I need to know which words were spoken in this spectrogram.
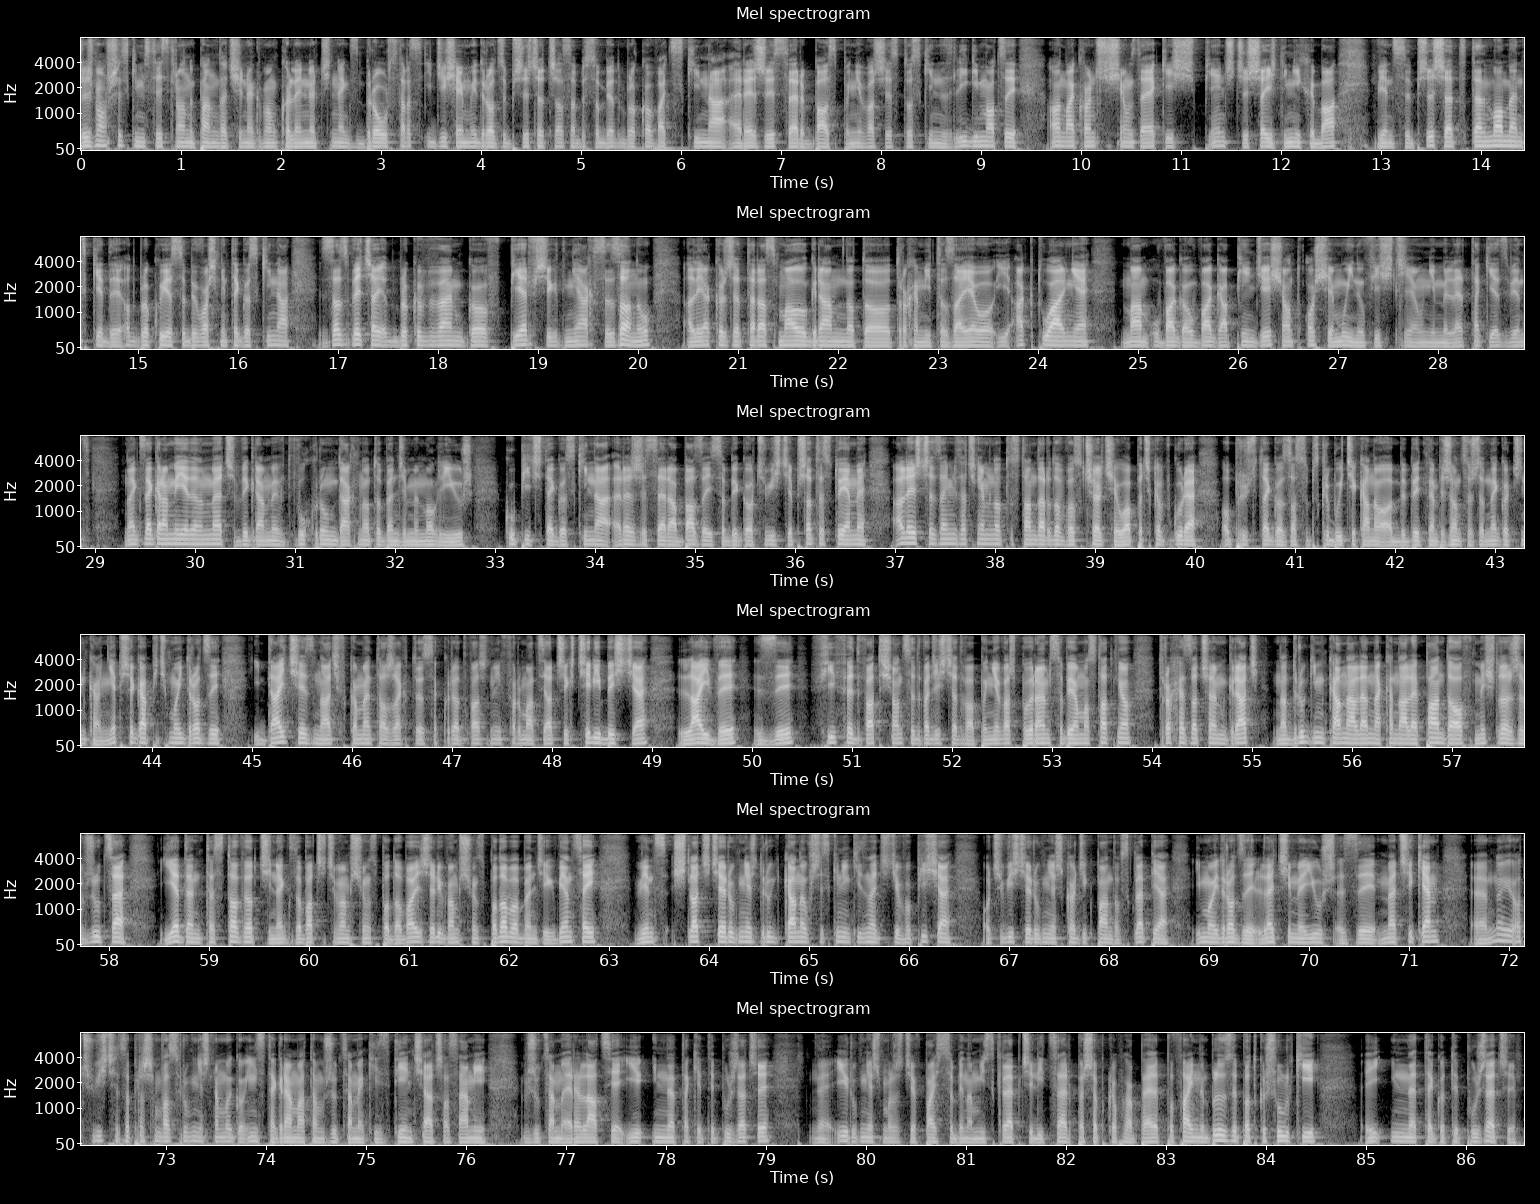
Cześć wam wszystkim, z tej strony Panda, dzisiaj nagrywam kolejny odcinek z Brawl Stars i dzisiaj, moi drodzy, przyszedł czas, aby sobie odblokować skina reżyser Buzz, ponieważ jest to skin z Ligi Mocy, ona kończy się za jakieś 5 czy 6 dni chyba, więc przyszedł ten moment, kiedy odblokuję sobie właśnie tego skina. Zazwyczaj odblokowywałem go w pierwszych dniach sezonu, ale jako, że teraz mało gram, no to trochę mi to zajęło i aktualnie mam, uwaga, uwaga, 58 winów, jeśli się nie mylę, tak jest, więc no jak zagramy jeden mecz, wygramy w dwóch rundach, no to będziemy mogli już kupić tego skina reżysera bazę i sobie go oczywiście przetestujemy, ale jeszcze zanim zaczniemy, no to standardowo strzelcie łapeczkę w górę, oprócz tego zasubskrybujcie kanał, aby być na bieżąco, żadnego odcinka nie przegapić, moi drodzy, i dajcie znać w komentarzach, to jest akurat ważna informacja, czy chcielibyście live'y z FIFA 2022, ponieważ pobrałem sobie ją ostatnio, trochę zacząłem grać na drugim kanale, na kanale Panda Off, myślę, że wrzucę jeden testowy odcinek, zobaczę czy wam się spodoba, jeżeli wam się spodoba, będzie ich więcej, więc śledźcie również drugi kanał, wszystkie linki znajdziecie w opisie, oczywiście również kodzik Panda w sklepie. I moi drodzy, lecimy już z meczykiem, E, no i oczywiście zapraszam was również na mojego Instagrama, tam wrzucam jakieś zdjęcia, czasami wrzucam relacje i inne takie typu rzeczy, i również możecie wpaść sobie na mój sklep, czyli crpshop.pl po fajne bluzy, podkoszulki i inne tego typu rzeczy.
